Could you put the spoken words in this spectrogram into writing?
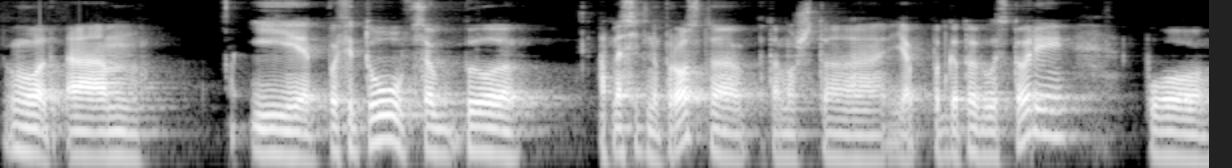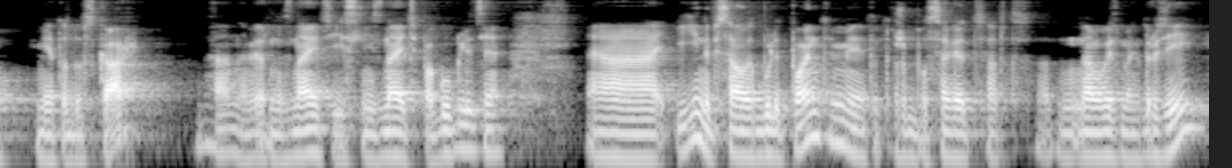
Вот. И по фиту все было относительно просто, потому что я подготовил истории по методу SCAR, да, наверное, знаете, если не знаете, погуглите, а, и написал их буллет-поинтами, это тоже был совет от одного из моих друзей.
